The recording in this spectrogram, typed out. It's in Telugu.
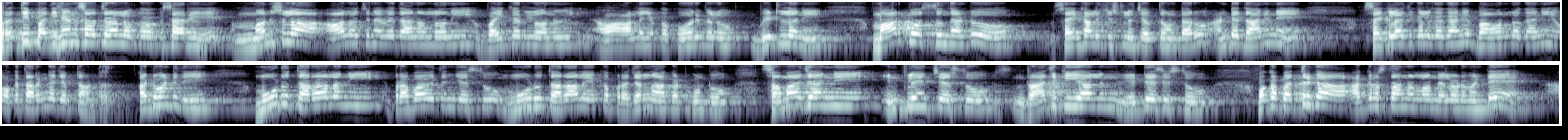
ప్రతి పదిహేను సంవత్సరాలకు ఒకసారి మనుషుల ఆలోచన విధానంలోని వైఖరిలోని వాళ్ళ యొక్క కోరికలు వీటిలోని మార్పు వస్తుందంటూ సైకాలజిస్టులు చెప్తూ ఉంటారు. అంటే దానినే సైకలాజికల్గా కానీ భావనలో కానీ ఒక తరంగా చెప్తూ ఉంటారు. అటువంటిది మూడు తరాలని ప్రభావితం చేస్తూ మూడు తరాల యొక్క ప్రజలను ఆకట్టుకుంటూ సమాజాన్ని ఇన్ఫ్లుయెన్స్ చేస్తూ రాజకీయాలను నిర్దేశిస్తూ ఒక పత్రిక అగ్రస్థానంలో నిలవడం అంటే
